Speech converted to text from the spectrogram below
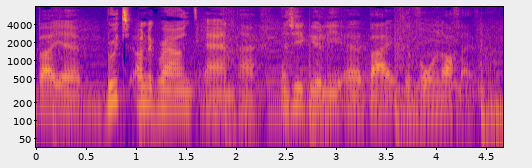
bij Boots Underground. En dan zie ik jullie bij de volgende aflevering.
